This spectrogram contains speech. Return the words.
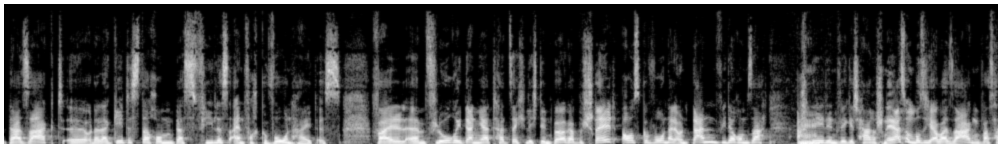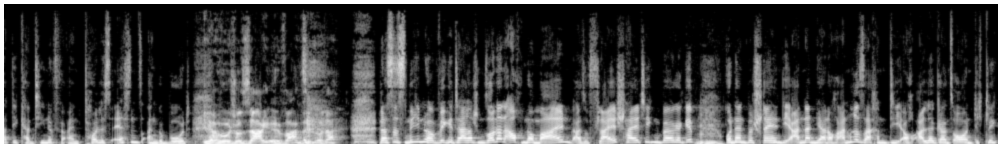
Da sagt äh, oder da geht es darum, dass vieles einfach Gewohnheit ist, weil ähm, Flori dann ja tatsächlich den Burger bestellt aus Gewohnheit und dann wiederum sagt, ach nee, den vegetarischen. Erstmal muss ich aber sagen, was hat die Kantine für ein tolles Essensangebot? Ja, wo ich schon sagen, äh, Wahnsinn, oder? dass es nicht nur vegetarischen, sondern auch normalen, also fleischhaltigen Burger gibt. Mhm. Und dann bestellen die anderen ja noch andere Sachen, die auch alle ganz ordentlich klingen.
